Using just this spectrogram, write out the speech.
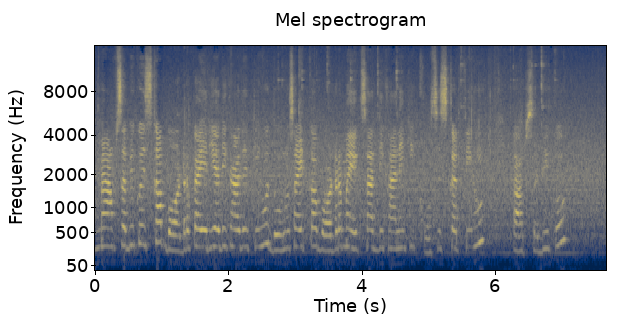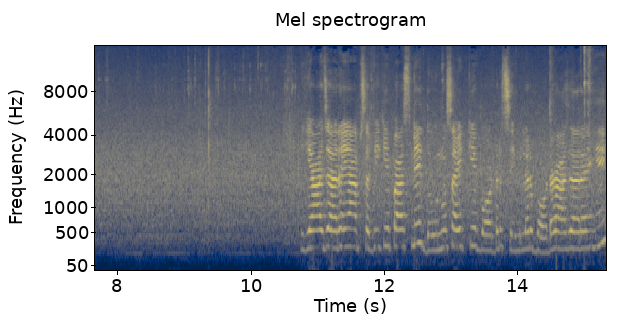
मैं आप सभी को इसका बॉर्डर का एरिया दिखा देती हूँ। दोनों साइड का बॉर्डर मैं एक साथ दिखाने की कोशिश करती हूँ। तो आप सभी को यह आ जा रहे हैं आप सभी के पास में। दोनों साइड के बॉर्डर सिमिलर बॉर्डर आ जा रहे हैं।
